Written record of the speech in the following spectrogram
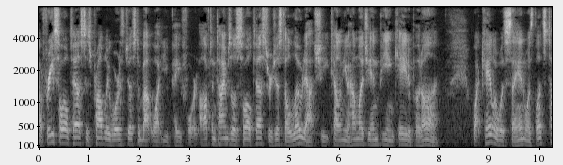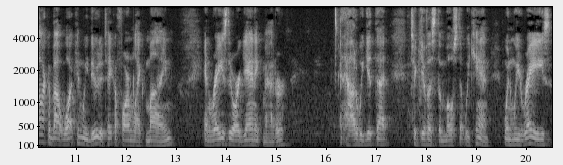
A free soil test is probably worth just about what you pay for it. Oftentimes those soil tests are just a loadout sheet telling you how much NP and K to put on. What Kayla was saying was let's talk about what can we do to take a farm like mine and raise the organic matter and how do we get that to give us the most that we can. When we raise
